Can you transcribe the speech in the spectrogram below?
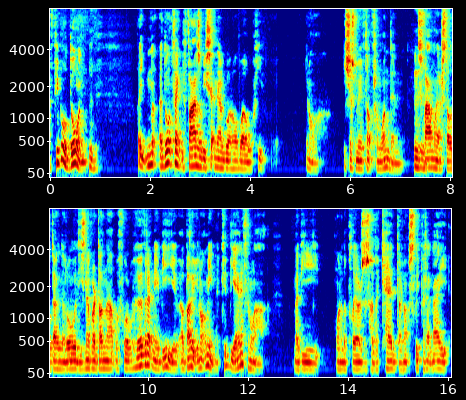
if people don't, Mhm. like no, I don't think the fans will be sitting there going, "Oh well, he, you know, he's just moved up from London. His Mhm. family are still down the road. He's never done that before. Whoever it may be about, you know what I mean? It could be anything like that. Maybe one of the players has had a kid. They're not sleeping at night.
